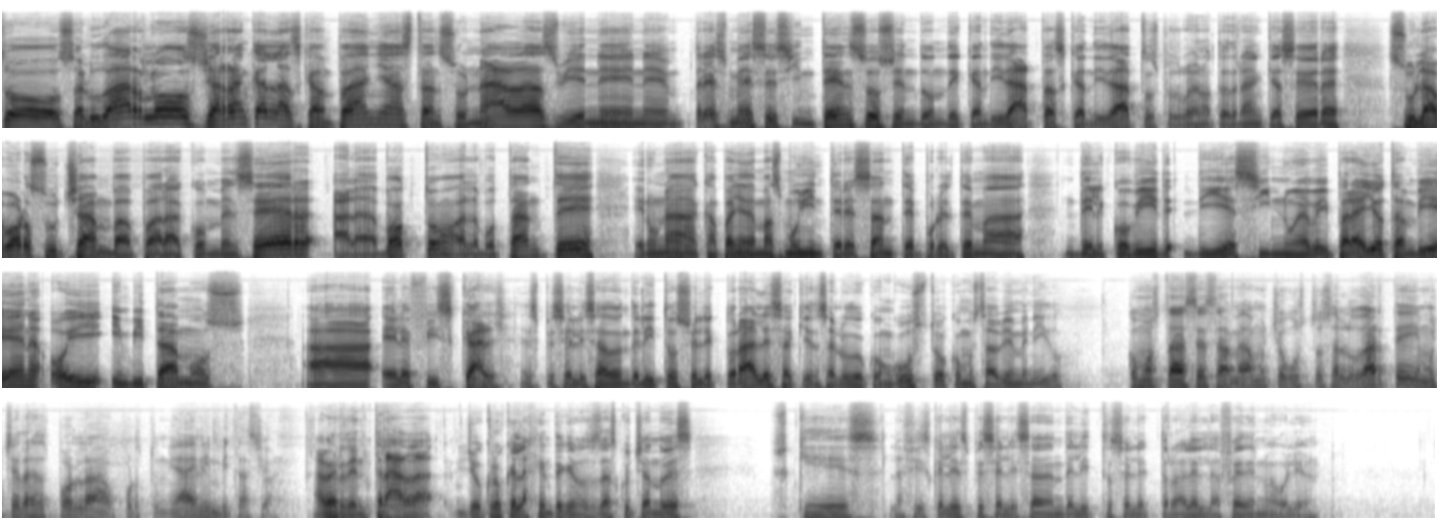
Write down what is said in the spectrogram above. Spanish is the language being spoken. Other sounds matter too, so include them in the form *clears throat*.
saludarlos. Ya arrancan las campañas tan sonadas, vienen eh, tres meses intensos en donde candidatas, candidatos, pues bueno, tendrán que hacer eh, su labor, su chamba para convencer a la voto, a la votante, en una campaña además muy interesante por el tema del COVID-19. Y para ello también hoy invitamos a el fiscal especializado en delitos electorales, a quien saludo con gusto. ¿Cómo estás? Bienvenido. ¿Cómo estás, César? Me da mucho gusto saludarte y muchas gracias por la oportunidad y la invitación. A ver, de entrada, yo creo que la gente que nos está escuchando es, pues, ¿qué es la Fiscalía Especializada en Delitos Electorales, la FE de Nuevo León?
